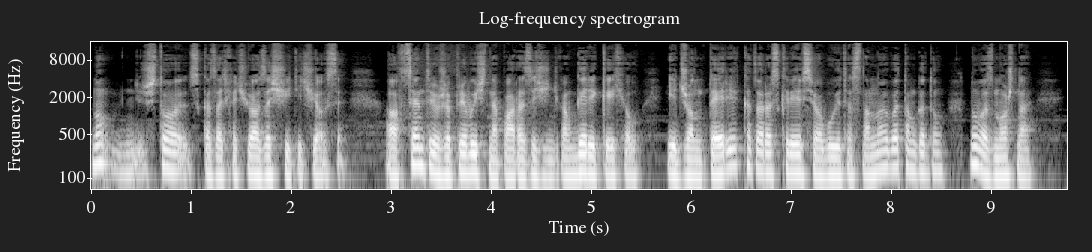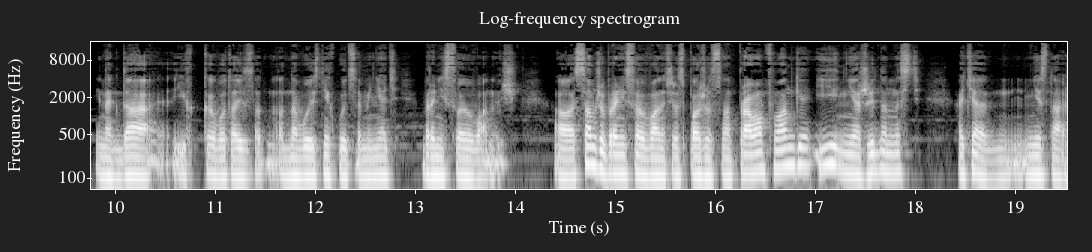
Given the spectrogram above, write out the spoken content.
Ну, что сказать хочу о защите Челси. А, в центре уже привычная пара защитников Гэри Кейхел и Джон Терри, которая, скорее всего, будет основной в этом году. Ну, возможно, иногда их кого-то из одного из них будет заменять Бронислав Иванович. А, сам же Бронислав Иванович расположился на правом фланге, и неожиданность, хотя не знаю,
